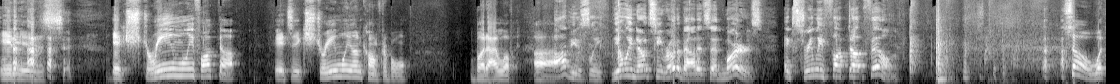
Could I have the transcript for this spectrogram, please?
It is extremely fucked up. It's extremely uncomfortable, but I love it. Uh, Obviously, the only notes he wrote about it said Martyrs, extremely fucked up film. so, what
